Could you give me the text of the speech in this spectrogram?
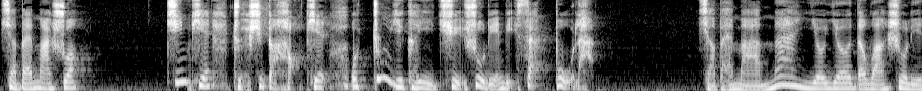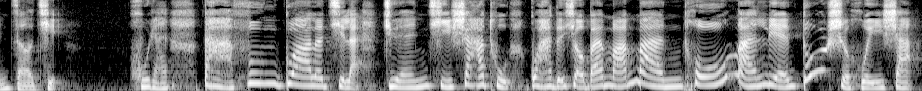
小白马说：“今天准是个好天，我终于可以去树林里散步了。”小白马慢悠悠地往树林走去。忽然，大风刮了起来，卷起沙土，刮得小白马满头满脸都是灰沙，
